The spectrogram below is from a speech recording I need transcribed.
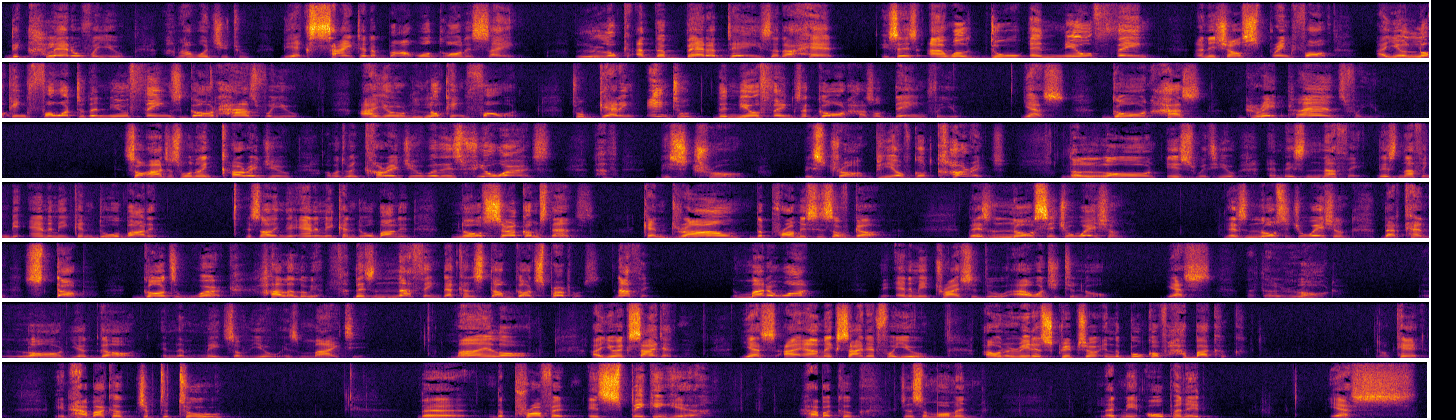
declared over you. And I want you to be excited about what God is saying. Look at the better days that are ahead. He says, I will do a new thing and it shall spring forth. Are you looking forward to the new things God has for you? Are you looking forward to getting into the new things that God has ordained for you? Yes, God has great plans for you. So I just want to encourage you. I want to encourage you with these few words. Be strong. Be strong. Be of good courage. The Lord is with you. And there's nothing, there's nothing the enemy can do about it. There's nothing the enemy can do about it. No circumstance can drown the promises of God. There's no situation, there's no situation that can stop God's work. Hallelujah. There's nothing that can stop God's purpose. Nothing. No matter what the enemy tries to do, I want you to know, yes, that the Lord, the Lord your God in the midst of you is mighty. My Lord. Are you excited? Yes, I am excited for you. I want to read a scripture in the book of Habakkuk. Okay. In Habakkuk chapter 2, the, the prophet is speaking here Habakkuk, just a moment. Let me open it. Yes.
